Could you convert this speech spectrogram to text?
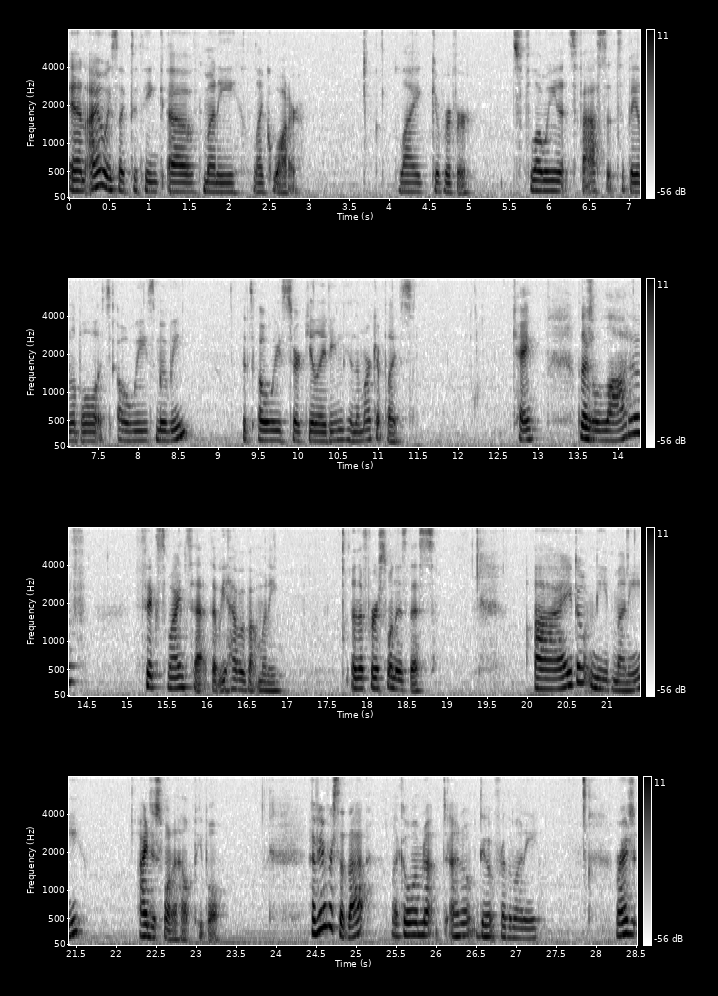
And I always like to think of money like water, like a river. It's flowing, it's fast, it's available, it's always moving, it's always circulating in the marketplace. Okay? But there's a lot of fixed mindset that we have about money. And the first one is this I don't need money, I just want to help people. Have you ever said that? Like, oh, I'm not, I don't do it for the money. Or I, just,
